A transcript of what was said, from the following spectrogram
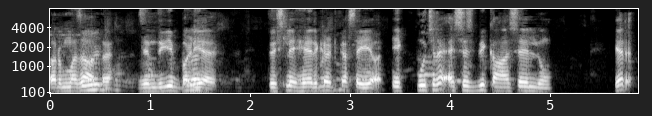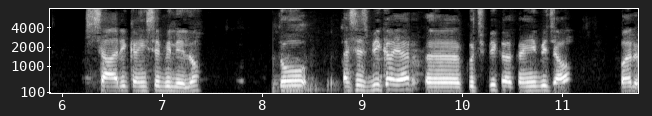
और मज़ा आता है। ज़िंदगी बढ़िया है। तो इसलिए हेयर कट का सही है। एक पूछ रहा है एसएसबी कहाँ से लूँ? यार सारी कहीं से भी ले लो। तो एसएसबी का यार अ, कुछ भी कहीं भी जाओ। पर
